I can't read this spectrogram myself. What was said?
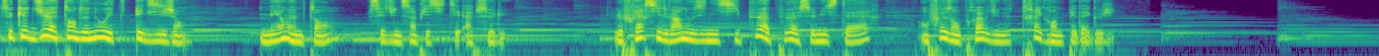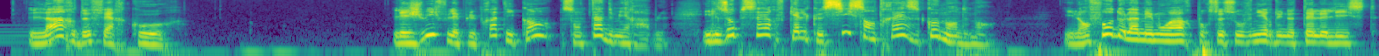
Ce que Dieu attend de nous est exigeant, mais en même temps, c'est d'une simplicité absolue. Le frère Sylvain nous initie peu à peu à ce mystère en faisant preuve d'une très grande pédagogie. L'art de faire court. Les juifs les plus pratiquants sont admirables. Ils observent quelques 613 commandements. Il en faut de la mémoire pour se souvenir d'une telle liste,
